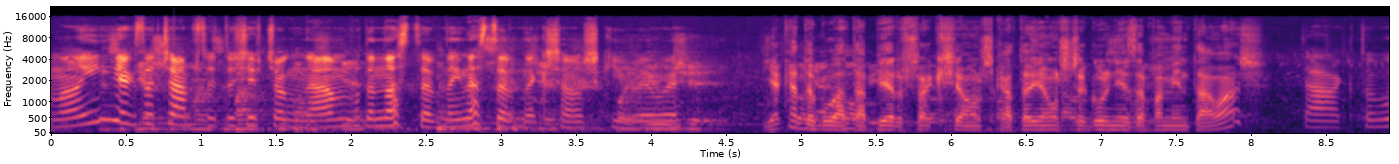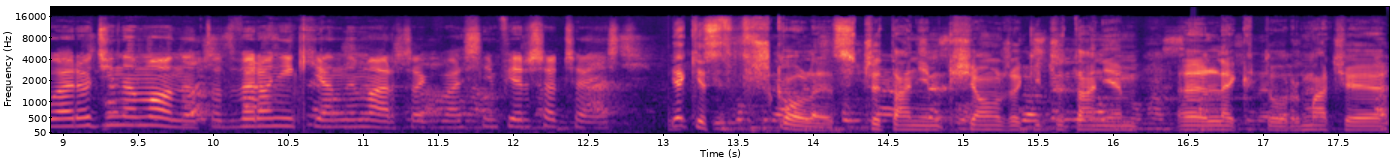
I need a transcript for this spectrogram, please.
No i jak zaczęłam czytać, to się wciągnęłam. Potem następne i następne książki były. Jaka to była ta pierwsza książka? To ją szczególnie zapamiętałaś? Tak, to była Rodzina Monet od Weroniki Janny Marczak właśnie, pierwsza część. Jak jest w szkole z czytaniem książek i czytaniem e, lektur? Macie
